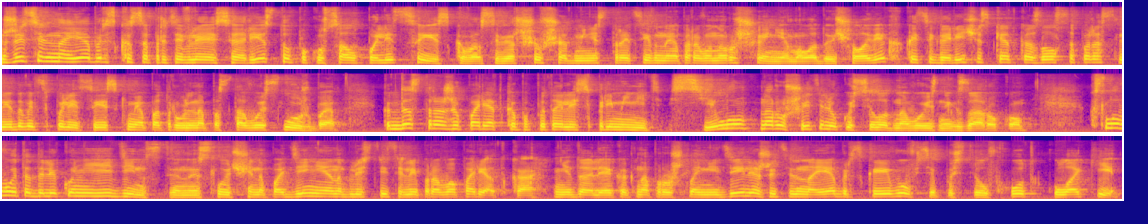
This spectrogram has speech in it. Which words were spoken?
Житель Ноябрьска, сопротивляясь аресту, покусал полицейского. Совершивший административное правонарушение молодой человек категорически отказался порасследовать с полицейскими патрульно-постовой службы. Когда стражи порядка попытались применить силу, нарушитель укусил одного из них за руку. К слову, это далеко не единственный случай нападения на блюстителей правопорядка. Не далее, как на прошлой неделе, житель Ноябрьска и вовсе пустил в ход кулаки.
